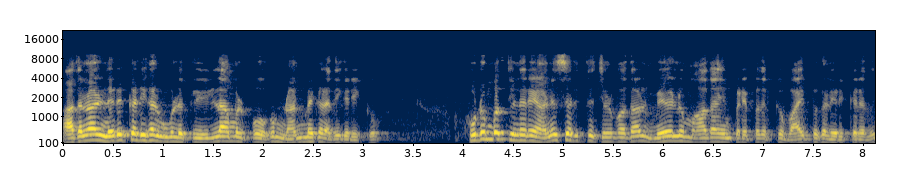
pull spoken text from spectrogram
அதனால் நெருக்கடிகள் உங்களுக்கு இல்லாமல் போகும் நன்மைகள் அதிகரிக்கும். குடும்பத்தினரை அனுசரித்து செல்வதால் மேலும் ஆதாயம் கிடைப்பதற்கு வாய்ப்புகள் இருக்கிறது.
